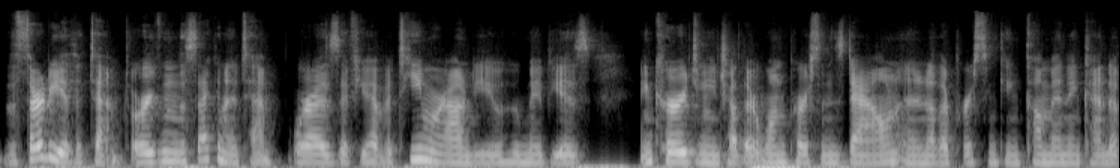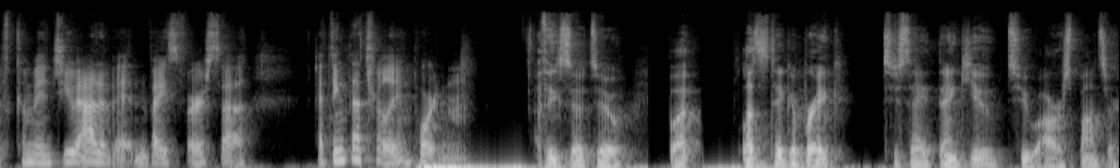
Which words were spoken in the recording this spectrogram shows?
the 30th attempt or even the second attempt. Whereas if you have a team around you who maybe is encouraging each other, one person's down and another person can come in and kind of convince you out of it and vice versa. I think that's really important. I think so too. But let's take a break to say thank you to our sponsor.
